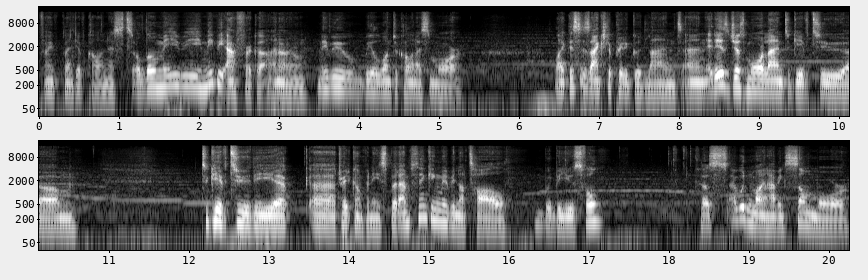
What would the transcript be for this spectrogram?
find plenty of colonists. Although maybe, maybe Africa, I don't know. Maybe we'll want to colonize some more. Like this is actually pretty good land and it is just more land to give to um, to give to the uh, uh, trade companies but I'm thinking maybe Natal would be useful because I wouldn't mind having some more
